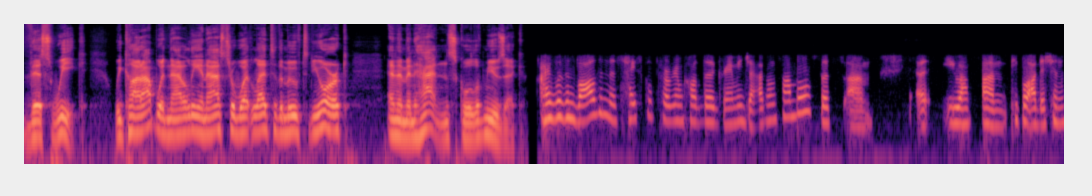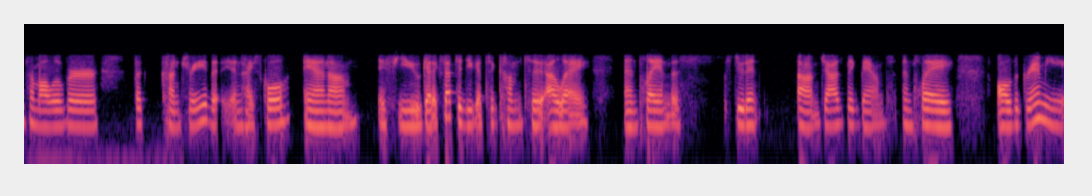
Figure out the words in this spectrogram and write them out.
this week. We caught up with Natalie and asked her what led to the move to New York and the Manhattan School of Music. I was involved in this high school program called the Grammy Jazz Ensemble. So it's um, uh, you um, people audition from all over the country that, in high school, and um, if you get accepted, you get to come to LA and play in this student um, jazz big band and play all the Grammy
